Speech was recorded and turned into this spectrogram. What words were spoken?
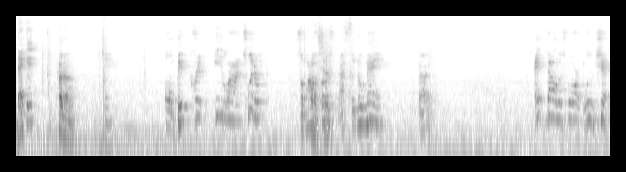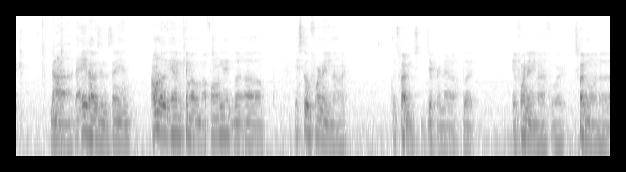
Beckett? Hold on. On Big Crip Elon Twitter. So my Oh, shit. first, that's the new name. It? Eight dollars for a blue check. Nah, that eight dollars in the sand. I don't know. If it haven't come out with my phone yet, but um, it's still four ninety nine. It's probably different now, but yeah, four ninety nine for it. It's probably on uh.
